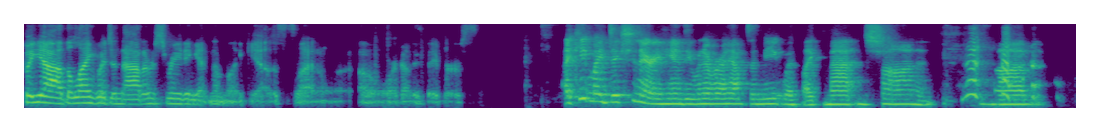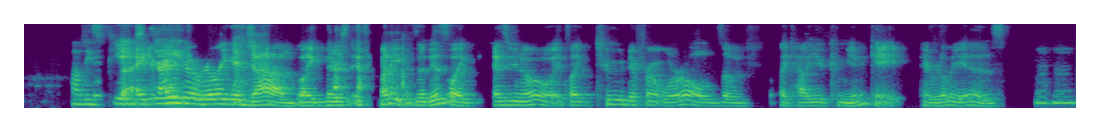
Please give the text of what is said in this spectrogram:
but yeah, the language in that, I'm just reading it, and I'm like, yeah, this is why I don't wanna- I don't wanna work on these papers. I keep my dictionary handy whenever I have to meet with like Matt and Sean and John, all these But I try to do a really good job. Like there's, it's funny because it is like, as you know, it's like two different worlds of like how you communicate. It really is. Mhm.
